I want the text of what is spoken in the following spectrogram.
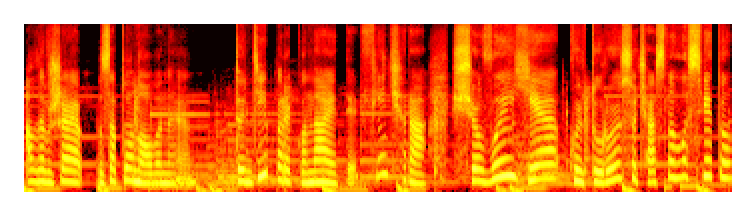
але вже запланованою? Тоді переконайте фінчера, що ви є культурою сучасного світу.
